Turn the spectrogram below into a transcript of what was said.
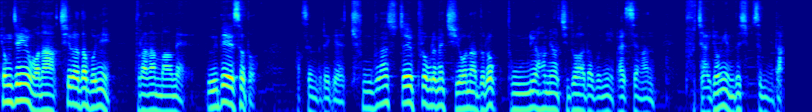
경쟁이 워낙 치열하다 보니 불안한 마음에 의대에서도 학생들에게 충분한 숫자의 프로그램에 지원하도록 독려하며 지도하다 보니 발생한 부작용인 듯 싶습니다.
